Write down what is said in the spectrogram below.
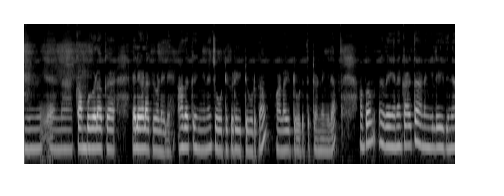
പിന്നെ കമ്പുകളൊക്കെ ഇലകളൊക്കെ ഉള്ളതില്ലേ അതൊക്കെ ഇങ്ങനെ ചോട്ടിക്കൂടി ഇട്ട് കൊടുക്കാം. വളം ഇട്ട് കൊടുത്തിട്ടുണ്ടെങ്കിൽ. അപ്പം വേനൽക്കാലത്താണെങ്കിൽ ഇതിന്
